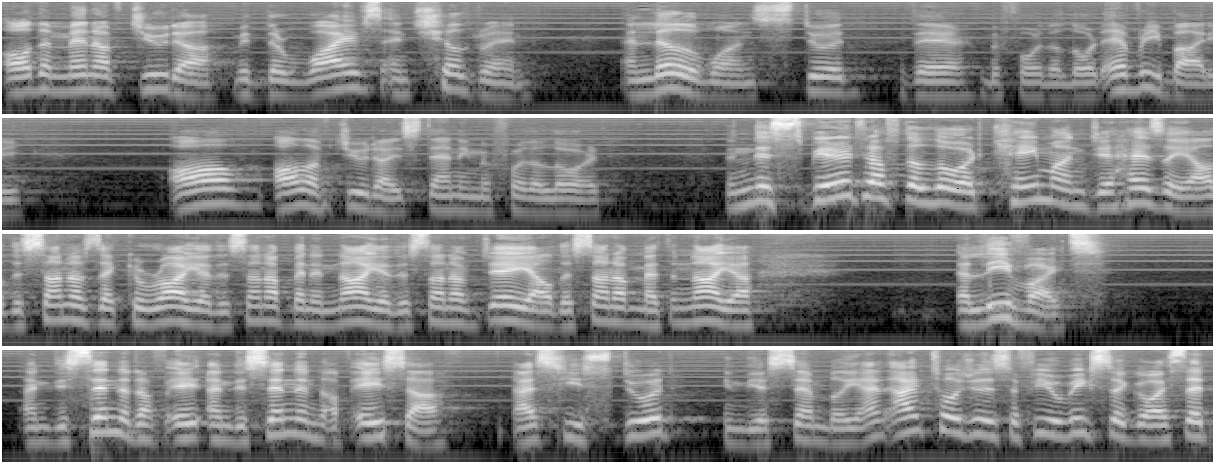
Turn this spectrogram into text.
All the men of Judah with their wives and children and little ones stood there before the Lord. Everybody, all, all of Judah is standing before the Lord. Then the Spirit of the Lord came on Jehaziel, the son of Zechariah, the son of Benaniah, the son of Jael, the son of Mattaniah, a Levite, and descendant of, and descendant of Asaph, as he stood in the assembly. And I told you this a few weeks ago. I said,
